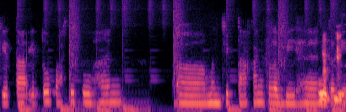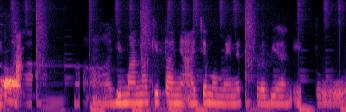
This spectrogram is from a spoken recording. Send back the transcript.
kita itu pasti Tuhan uh, menciptakan kelebihan, kelebihan. ke kita. Uh, gimana kitanya aja memanage kelebihan itu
